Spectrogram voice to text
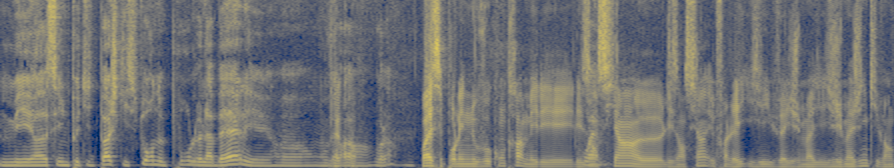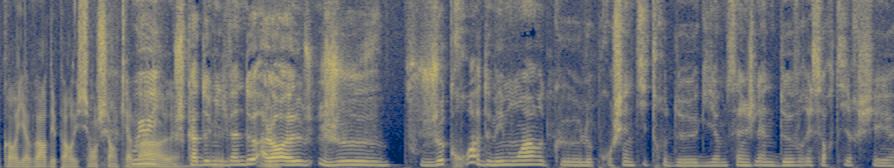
Mais euh, c'est une petite page qui se tourne pour le label et euh, on verra. Voilà. Ouais, c'est pour les nouveaux contrats, mais les, les Ouais. anciens, euh, les anciens, enfin, j'imagine qu'il va encore y avoir des parutions chez Ankama. oui, oui, jusqu'à 2022. ouais. Alors, je, je crois de mémoire que le prochain titre de Guillaume Saint-Gelin devrait sortir chez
